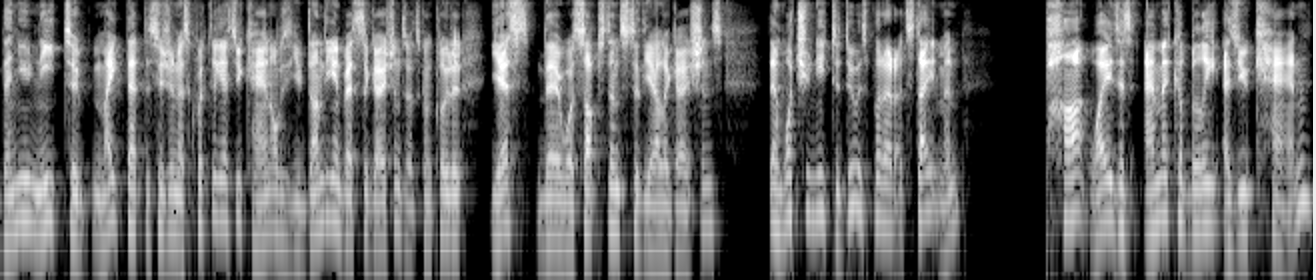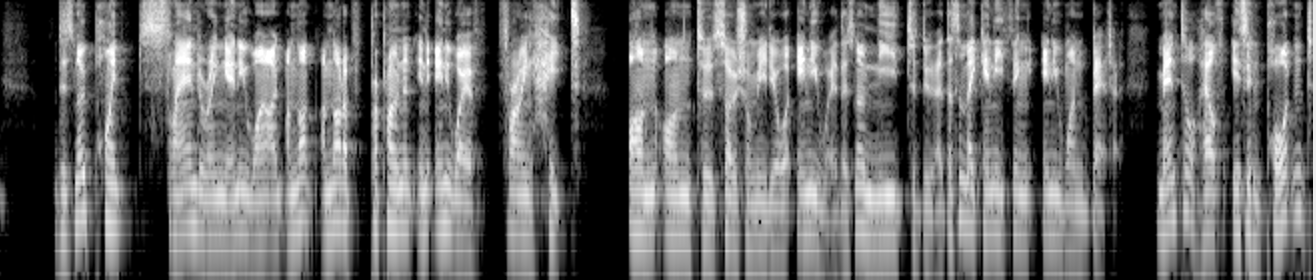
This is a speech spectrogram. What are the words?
then you need to make that decision as quickly as you can. Obviously you've done the investigation so it's concluded yes there was substance to the allegations. Then what you need to do is put out a statement part ways as amicably as you can. There's no point slandering anyone. I'm not. I'm not a proponent in any way of throwing hate on onto social media or anywhere. There's no need to do that. It doesn't make anything anyone better. Mental health is important.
